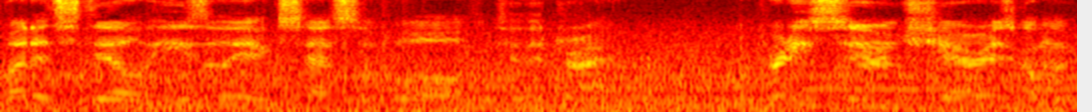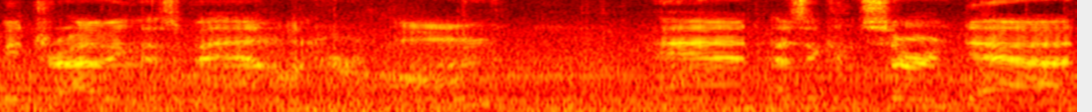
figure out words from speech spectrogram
but it's still easily accessible to the driver. Pretty soon, Sherry's going to be driving this van on her own, and as a concerned dad,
